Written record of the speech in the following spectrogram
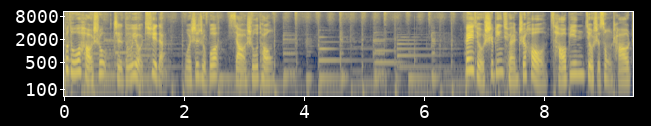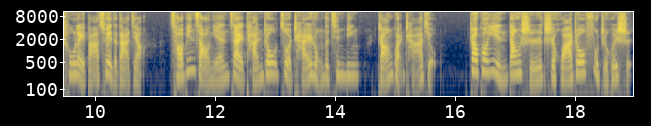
不读好书，只读有趣的。我是主播小书童。杯酒释兵权之后，曹彬就是宋朝出类拔萃的大将。曹彬早年在潭州做柴荣的亲兵。掌管茶酒，赵匡胤当时是华州副指挥使，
